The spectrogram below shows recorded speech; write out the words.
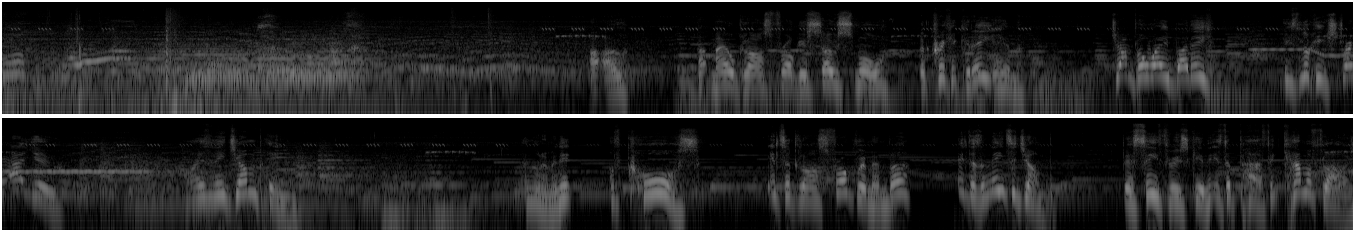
oh. Uh-oh. That male glass frog is so small, the cricket could eat him. Jump away, buddy. He's looking straight at you. Why isn't he jumping? Hang on a minute. Of course. It's a glass frog, remember? It doesn't need to jump. Their see-through skin is the perfect camouflage.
